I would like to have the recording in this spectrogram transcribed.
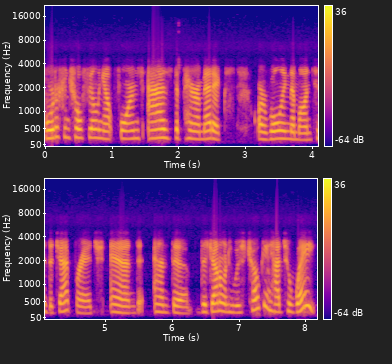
border control filling out forms as the paramedics are rolling them onto the jet bridge, and and the the gentleman who was choking had to wait.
